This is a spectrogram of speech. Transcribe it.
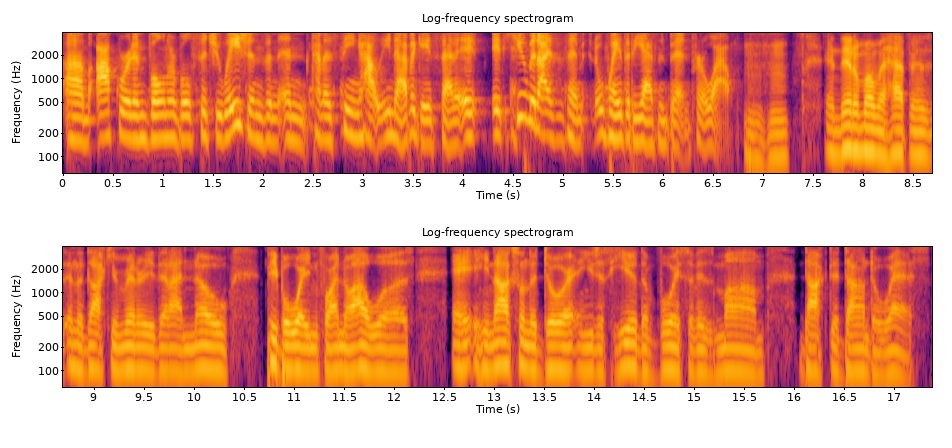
um, awkward and vulnerable situations and, and kind of seeing how he navigates that. It, it humanizes him in a way that he hasn't been for a while. Mm-hmm. and then a moment happens in the documentary that i know people waiting for. I know i was. And he knocks on the door and you just hear the voice of his mom dr donda west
